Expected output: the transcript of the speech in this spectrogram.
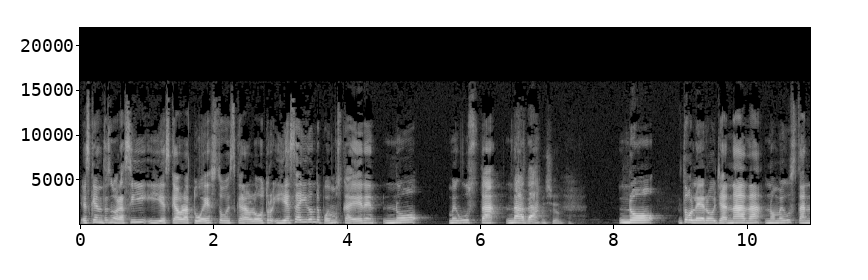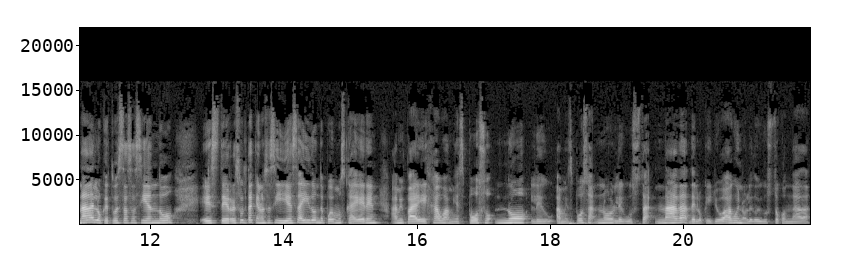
es que antes no era así y es que ahora tú esto, es que era lo otro. Y es ahí donde podemos caer en no me gusta nada. Es cierto. No tolero ya nada, no me gusta nada de lo que tú estás haciendo, este, resulta que no sé si es ahí donde podemos caer en a mi pareja o a mi esposo, no le, a mi esposa no le gusta nada de lo que yo hago y no le doy gusto con nada,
